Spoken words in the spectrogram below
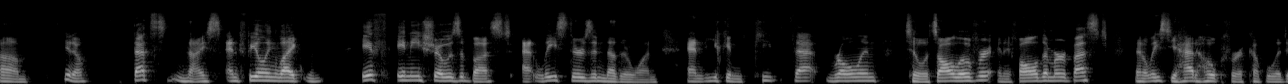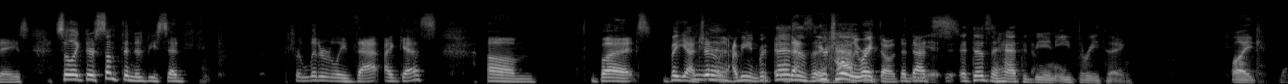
um you know that's nice and feeling like if any show is a bust at least there's another one. And you can keep that rolling till it's all over. And if all of them are a bust then at least you had hope for a couple of days. So like there's something to be said for literally that i guess. Um but but yeah, generally Yeah, i mean but that that- you're totally have right though that that's it doesn't have to be an E3 thing. Like Yeah.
